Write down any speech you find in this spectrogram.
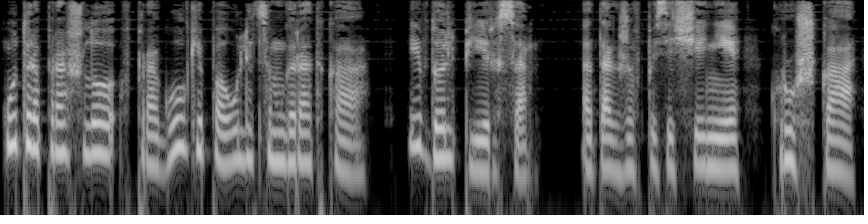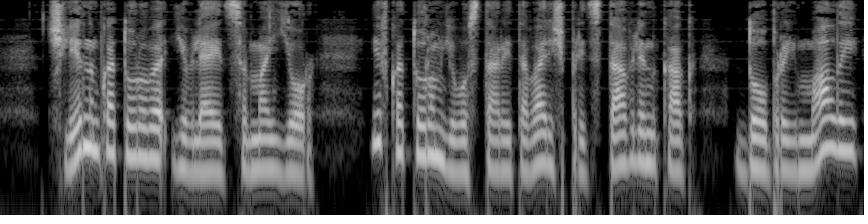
Утро прошло в прогулке по улицам городка и вдоль пирса, а также в посещении кружка, членом которого является майор, и в котором его старый товарищ представлен как добрый малый,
